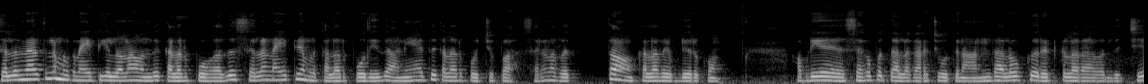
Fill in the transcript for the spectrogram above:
சில நேரத்தில் நம்மளுக்கு நைட்டிகளெல்லாம் வந்து கலர் போகாது. சில நைட்டு நம்மளுக்கு கலர் போகுது இது அநியாயத்து கலர் போச்சுப்பா. சில ரத்தம் கலர் எப்படி இருக்கும்? அப்படியே சிகப்பு கரைச்சி ஊற்றினேன் அந்த அளவுக்கு ரெட் கலராக வந்துச்சு.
